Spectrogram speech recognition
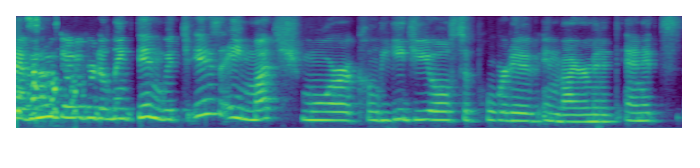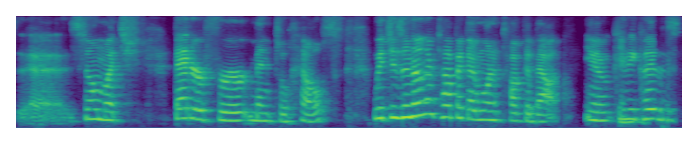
have moved over to LinkedIn, which is a much more collegial, supportive environment, and it's uh, so much better for mental health, which is another topic I want to talk about. You know, because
